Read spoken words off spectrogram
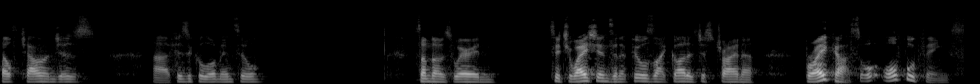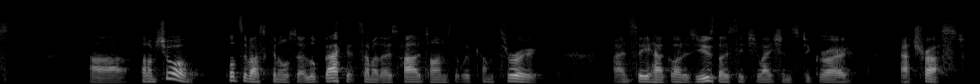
health challenges, uh, physical or mental. Sometimes we're in situations and it feels like God is just trying to break us, awful things. Uh, but I'm sure lots of us can also look back at some of those hard times that we've come through and see how God has used those situations to grow our trust.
